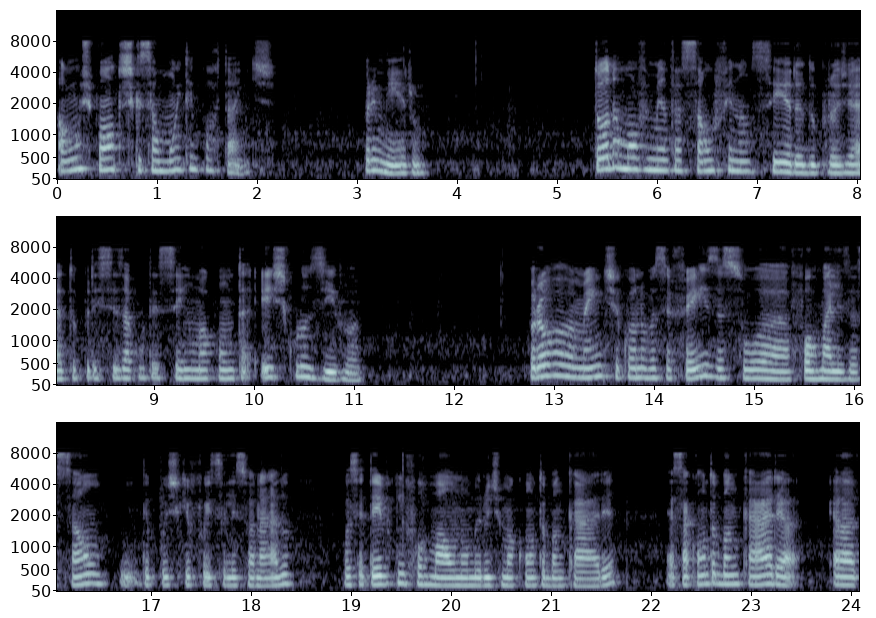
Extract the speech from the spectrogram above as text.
Alguns pontos que são muito importantes. Primeiro, toda movimentação financeira do projeto precisa acontecer em uma conta exclusiva. Provavelmente, quando você fez a sua formalização, depois que foi selecionado, você teve que informar o número de uma conta bancária. Essa conta bancária, ela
